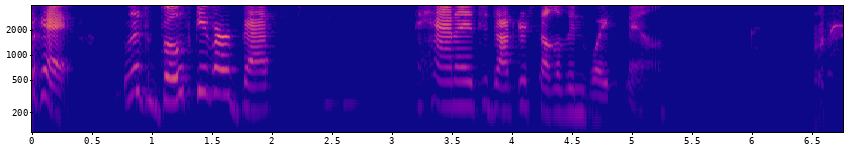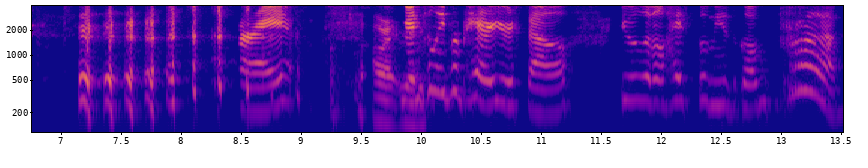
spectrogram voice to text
Okay, let's both give our best Hanna to Dr. Sullivan voicemail. All right. All right. ready. Mentally prepare yourself. Do a little high school musical. Brr.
